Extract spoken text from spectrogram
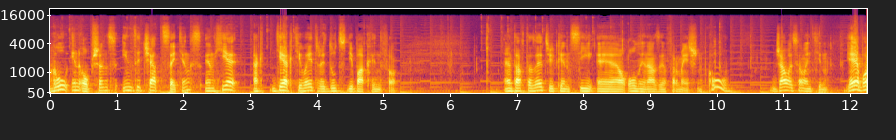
go in options in the chat settings and here deactivate reduce debug info. And after that you can see uh, all the other information. Cool. Java 17. Yeah, boy.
